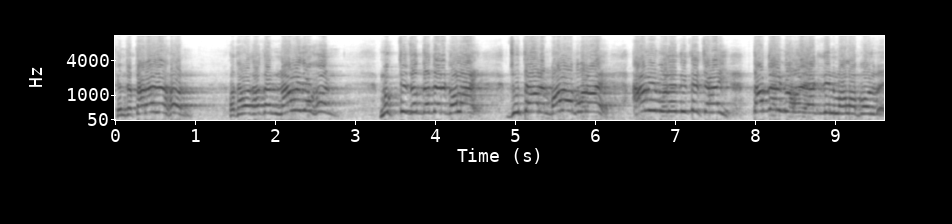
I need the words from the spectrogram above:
কিন্তু তারা যখন, অথবা তাদের নামে যখন মুক্তিযোদ্ধাদের গলায় জুতার মালা পরায় আমি বলে দিতে চাই, তাদের গলায় একদিন মালা পড়বে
